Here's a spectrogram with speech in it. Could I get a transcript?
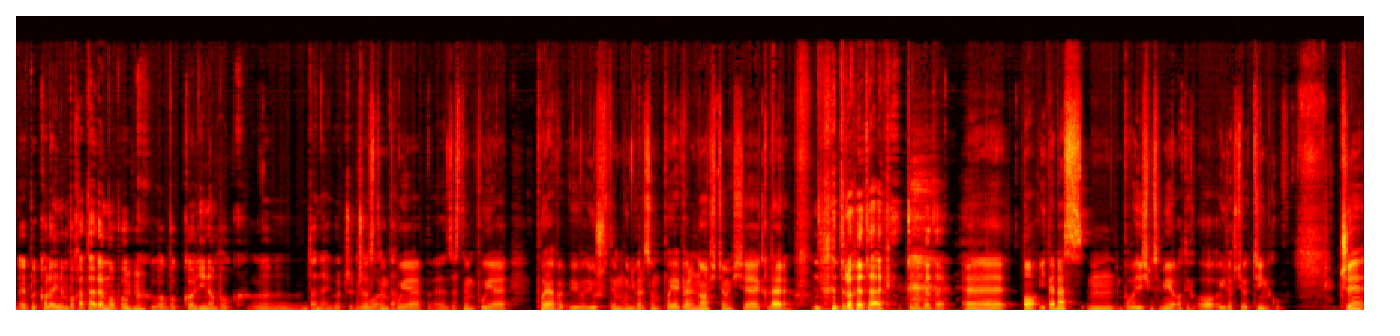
jakby kolejnym bohaterem obok, mhm. obok Colin, obok y, danego czy, czy Zastępuje, zastępuje pojawia, już w tym uniwersum pojawialnością się Claire. trochę tak, trochę tak. E, o, i teraz mm, powiedzieliśmy sobie o tych o, o ilości odcinków. Czy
